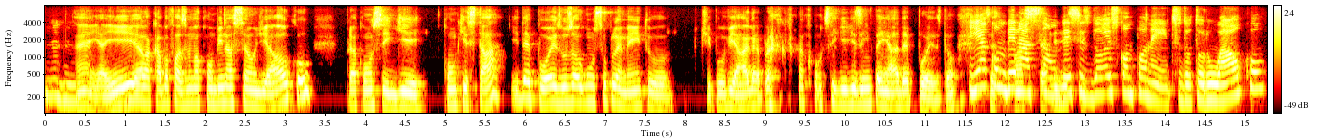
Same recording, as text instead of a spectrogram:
Uhum. É, e aí ela acaba fazendo uma combinação de álcool para conseguir conquistar e depois usa algum suplemento tipo Viagra para conseguir desempenhar depois. Então, e a combinação desses de... dois componentes, doutor, o álcool,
